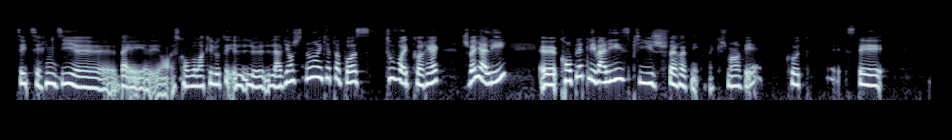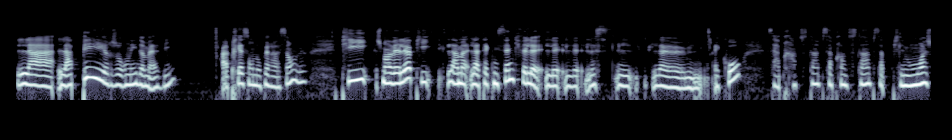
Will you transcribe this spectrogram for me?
sais, Thierry me dit, euh, ben, est-ce qu'on va manquer l'avion? Je dis, non, non, inquiète-toi pas, tout va être correct. Je vais y aller, euh, complète les valises, puis je fais revenir. Fait que je m'en vais. Écoute, c'était la, pire journée de ma vie après son opération. Puis je m'en vais là, puis la, technicienne qui fait le, ça prend du temps, puis ça prend du temps, puis, ça, puis moi, je,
